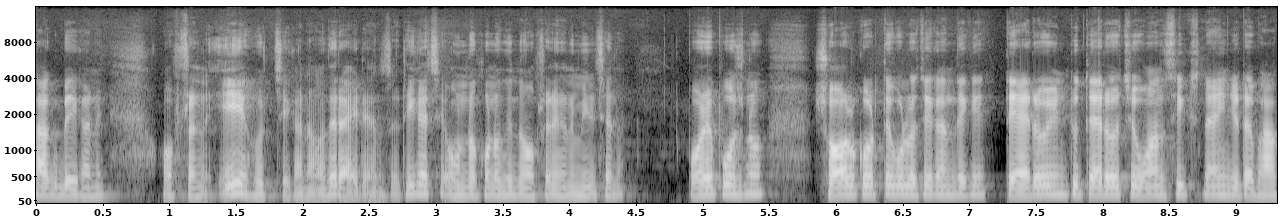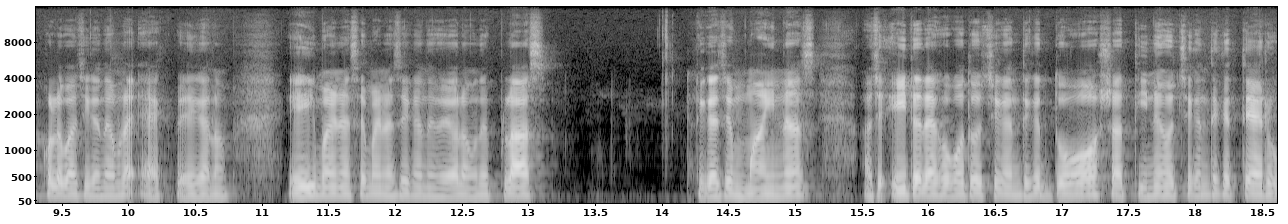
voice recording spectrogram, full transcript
থাকবে এখানে। অপশান এ হচ্ছে এখানে আমাদের রাইট অ্যান্সার ঠিক আছে? অন্য কোনো কিন্তু অপশান এখানে মিলছে না। পরের প্রশ্ন সলভ করতে বলেছে এখান থেকে। তেরো ইন্টু তেরো হচ্ছে ওয়ান সিক্স নাইন যেটা ভাগ করলে পাচ্ছি এখানে আমরা এক পেয়ে গেলাম। এই মাইনাসে মাইনাস এখানে হয়ে গেল আমাদের প্লাস ঠিক আছে মাইনাস আচ্ছা এইটা দেখো কত হচ্ছে এখান থেকে? দশ আর তিনে হচ্ছে এখান থেকে তেরো।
